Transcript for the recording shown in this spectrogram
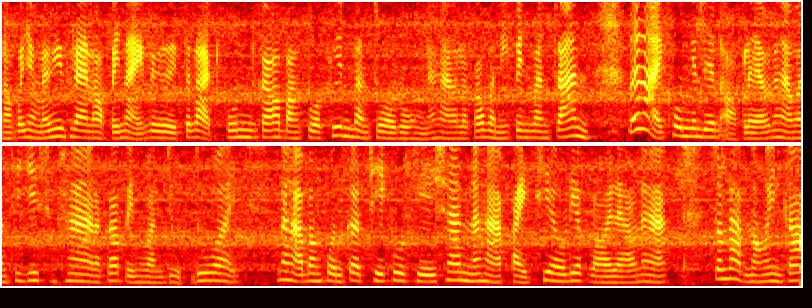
น้องก็ยังไม่มีแพลนออกไปไหนเลย ตลาดหุ้นก็บางตัวขึ้นบางตัวลงนะคะ แล้วก็วันนี้เป็นวันจันทร์และหลายคนเงินเดือนออกแล้วนะคะ วันที่ 25 แล้วก็เป็นวันหยุดด้วยนะคะ บางคนก็เช็คโลเคชันนะคะ ไปเที่ยวเรียบร้อยแล้วนะคะสำหรับน้องเองก็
